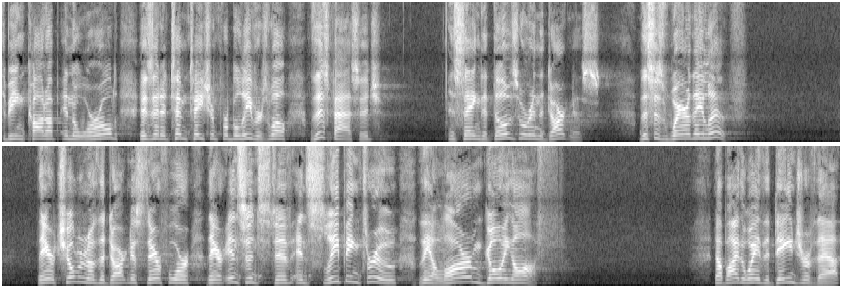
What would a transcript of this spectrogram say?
to being caught up in the world? Is it a temptation for believers? Well, this passage is saying that those who are in the darkness, this is where they live. They are children of the darkness, therefore, they are insensitive and sleeping through the alarm going off. Now, by the way, the danger of that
